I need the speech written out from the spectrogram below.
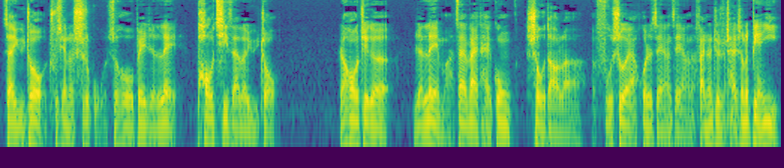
在宇宙出现了事故之后被人类抛弃在了宇宙，然后这个人类嘛在外太空受到了辐射呀或者怎样怎样的，反正就是产生了变异，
